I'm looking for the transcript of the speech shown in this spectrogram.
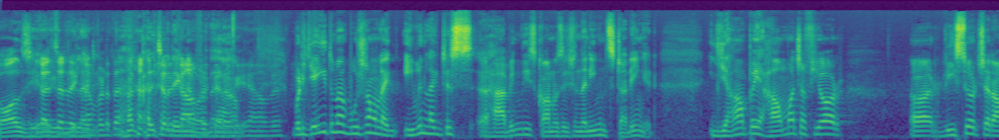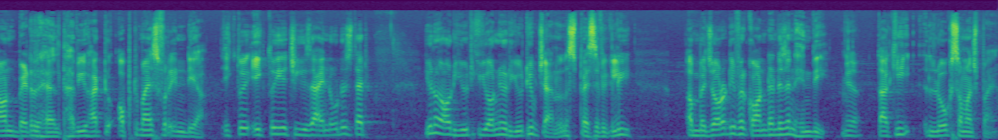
balls here Culture you'd be देखना like, पड़ता हाँ, है culture देखना कहाँ पे पड़ता है करोगे हाँ। यहाँ पे बट यही तो मैं पूछ रहा हूँ लाइक इवन लाइक जस्ट हैविंग दिस कॉन्वर्सेशन एंड इवन स्टडिंग इट यहाँ पे हाउ मच ऑफ योर रिसर्च अराउंड बेटर हेल्थ हैव यू हैड टू ऑप्टिमाइज फॉर इंडिया एक तो एक तो ये चीज़ आई नोटिस दैट यू नो और यूट्यूब ऑन योर यूट्यूब चैनल स्पेसिफिकली a majority of content is in Hindi ताकि लोग समझ पाएँ।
